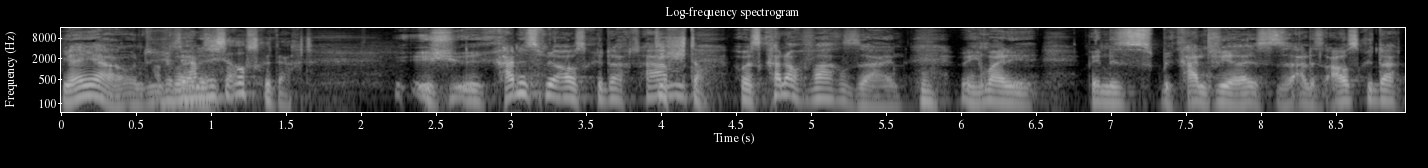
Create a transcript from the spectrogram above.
Ja, ja. Und aber Sie haben sich ausgedacht. Ich kann es mir ausgedacht haben, Dichter. aber es kann auch wahr sein. Hm. Ich meine, wenn es bekannt wäre, ist es alles ausgedacht,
